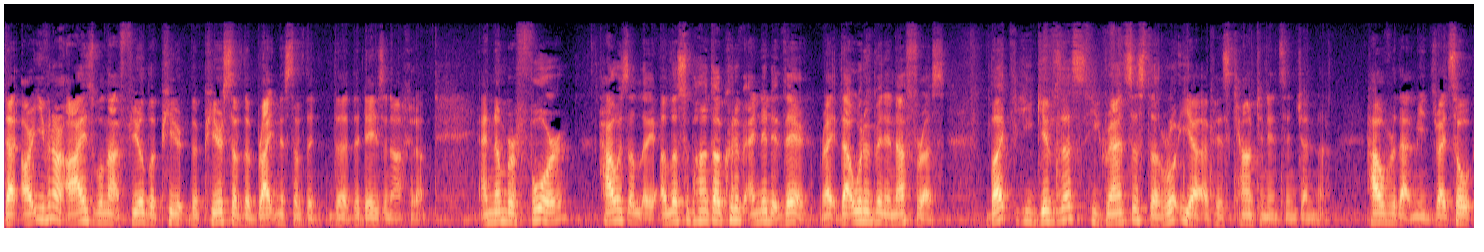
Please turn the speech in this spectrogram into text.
that our, even our eyes will not feel the, pier, the pierce of the brightness of the, the, the days in akhirah and number four how is Allah, Allah subhanahu wa ta'ala could have ended it there, right? That would have been enough for us. But He gives us, He grants us the ru'ya of His countenance in Jannah. However that means, right? So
